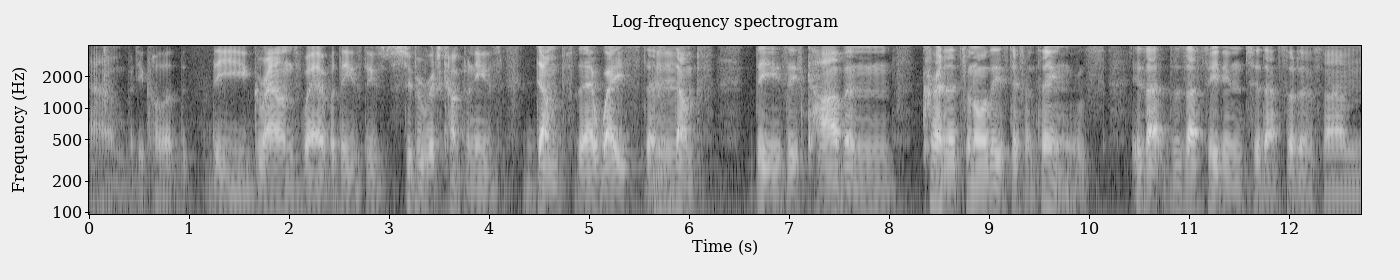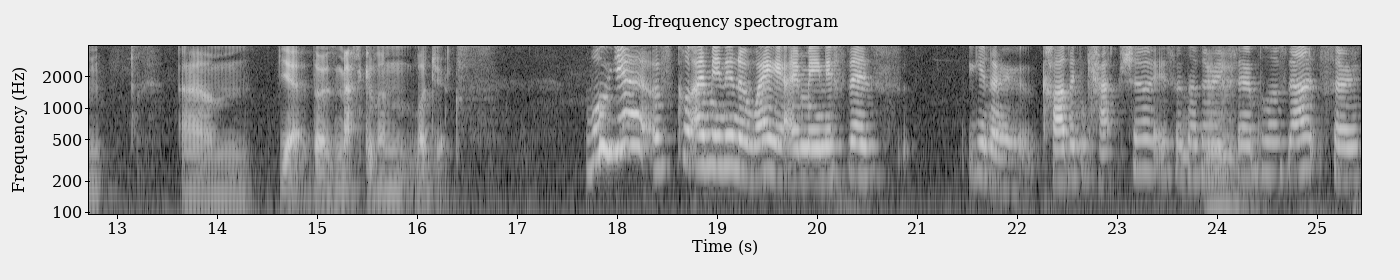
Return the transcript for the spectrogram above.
um, what do you call it? The, the grounds where, where these these super rich companies dump their waste and Mm. dump these these carbon credits and all these different things. Is that does that feed into that sort of um, um, yeah those masculine logics? Well, yeah, of course. I mean, in a way, I mean, if there's, you know, carbon capture is another Mm. example of that. So,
